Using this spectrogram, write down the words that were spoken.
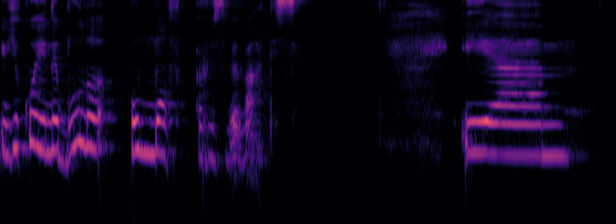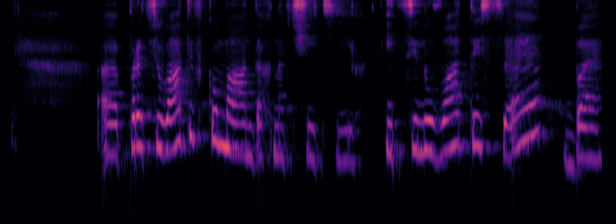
якої не було умов розвиватися. І е, е, працювати в командах навчіть їх і цінувати себе.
